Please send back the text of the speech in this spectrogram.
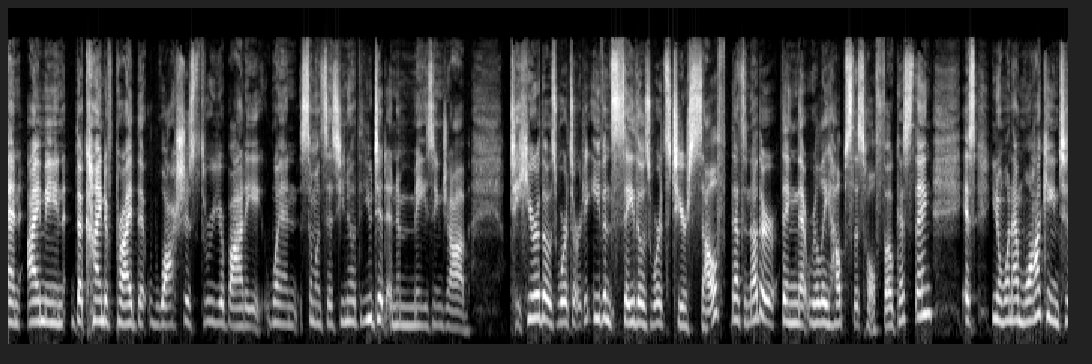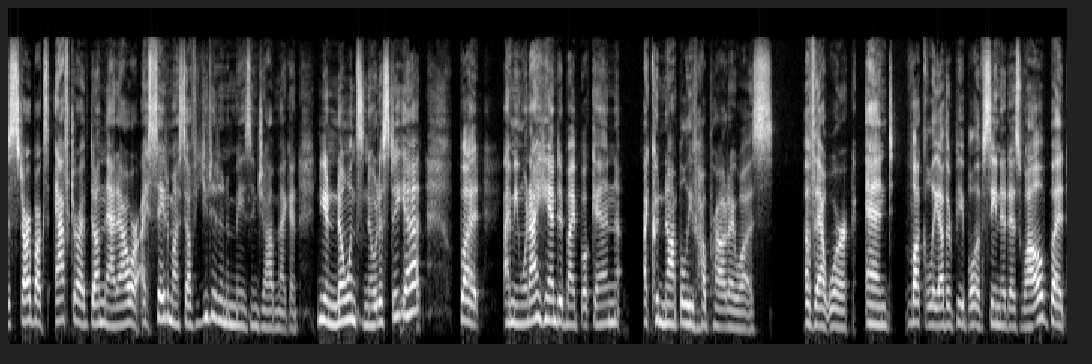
And I mean the kind of pride that washes through your body when someone says, you know, that you did an amazing job. To hear those words or to even say those words to yourself, that's another thing that really helps this whole focus thing. Is, you know, when I'm walking to Starbucks after I've done that hour, I say to myself, you did an amazing job, Megan. You know, no one's noticed it yet. But I mean, when I handed my book in, I could not believe how proud I was of that work. And luckily, other people have seen it as well. But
